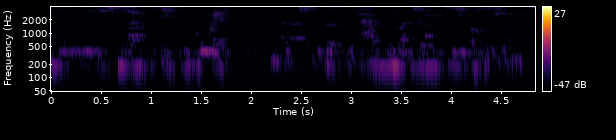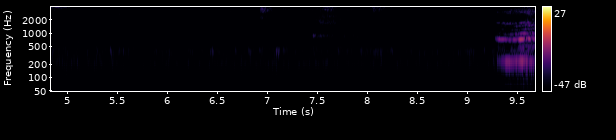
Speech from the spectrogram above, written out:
in the publication landscape in Norway, because we have the majority of the journals. Uh,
